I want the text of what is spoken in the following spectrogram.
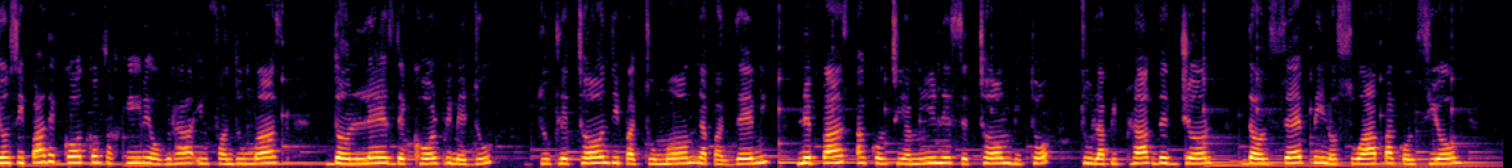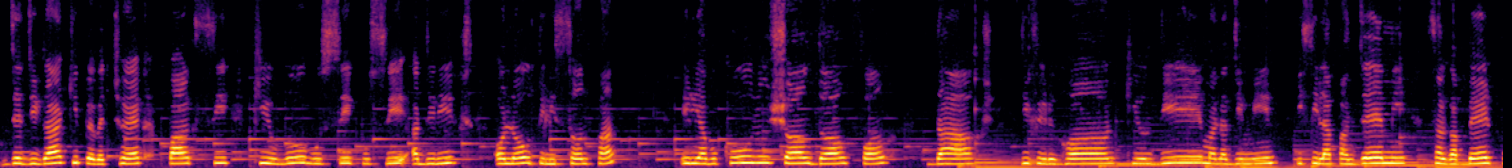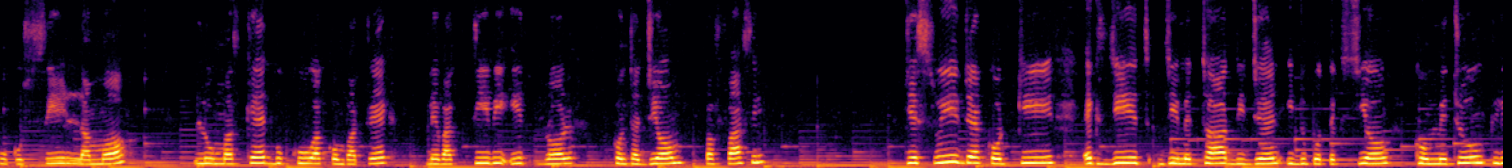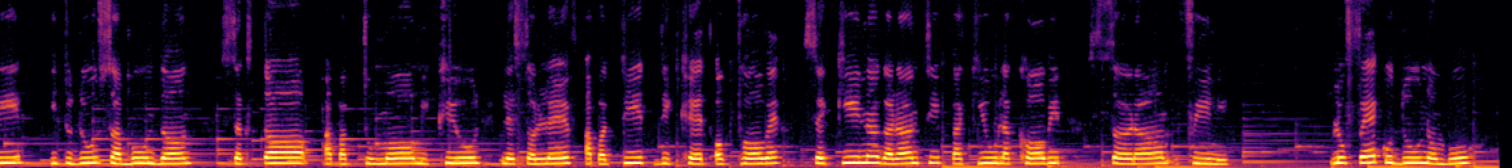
Je ne suis pas de grand enfant du masque dans les écoles primaires du cléton département. La pandémie n'est pas un contaminant, c'est un vecteur. Tout la plupart des gens dans ce qui qui vous poussez à dire en l'utilisant pas. Il y a beaucoup de gens d'enfants d'âge différents qui ont des maladies et si la pandémie s'aggrave pour causer la mort, le masque aide beaucoup à combattre. Les bactéries et rend contagion facile. Je suis d'accord qu'il existe des méthodes d'hygiène et de protection comme mettons clés et de savon dans certains appartements micro les soleils à partir du 4 octobre, ce qui ne garantit que la COVID sera finie. Le fait que de nombreuses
